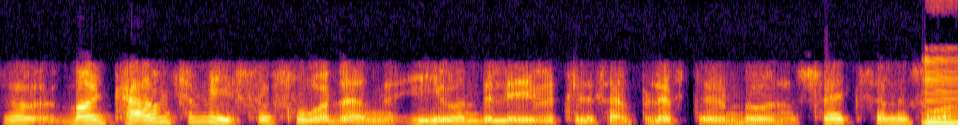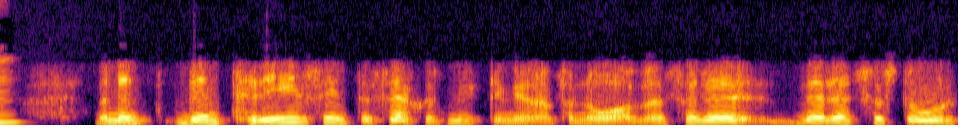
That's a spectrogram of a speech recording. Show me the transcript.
Så man kan förvisso få den i underlivet till exempel efter munsex eller så. Mm. Men den, den trivs inte särskilt mycket nedanför naveln så det, det är rätt så stor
